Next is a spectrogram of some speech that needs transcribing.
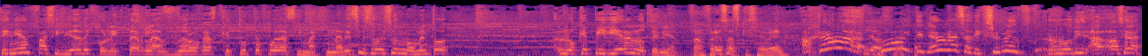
tenían facilidad de conectar las drogas que tú te puedas imaginar. Ese es, es un momento, lo que pidieran lo tenían. Tan fresas que se ven. Ajá, Sí, no, y tenían unas adicciones ruditas. O sea,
